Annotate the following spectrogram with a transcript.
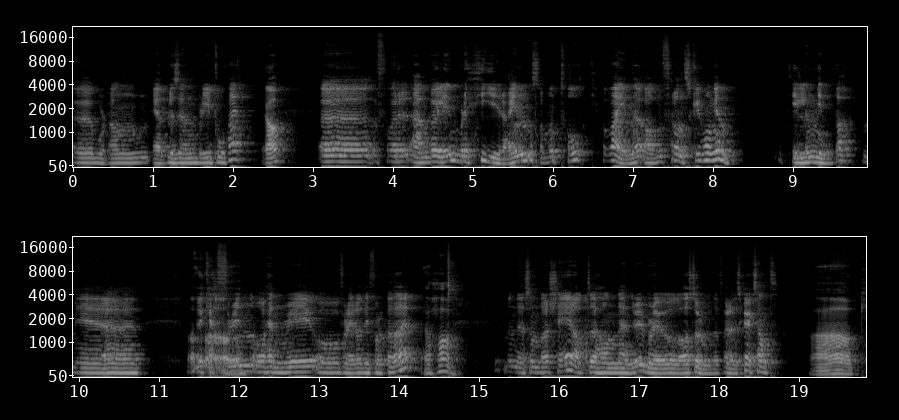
eh, hvordan én pluss én blir to her. Ja. Eh, For Anne Boleyn ble hyra inn som en tolk på vegne av den franske kongen til en middag med eh, Catherine og Henry og flere av de folka der. Jaha. Men det som da skjer, at han Henry ble jo da stormende forelska, ikke sant? Ah, ok.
